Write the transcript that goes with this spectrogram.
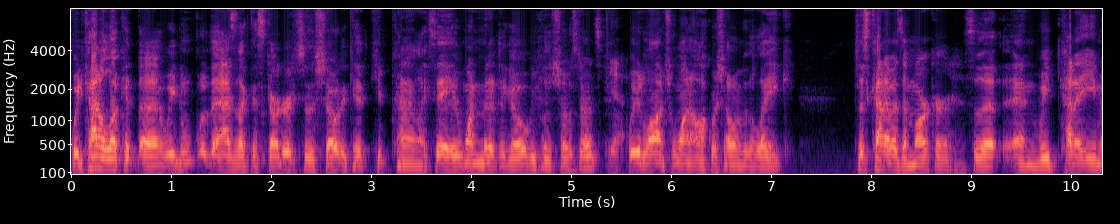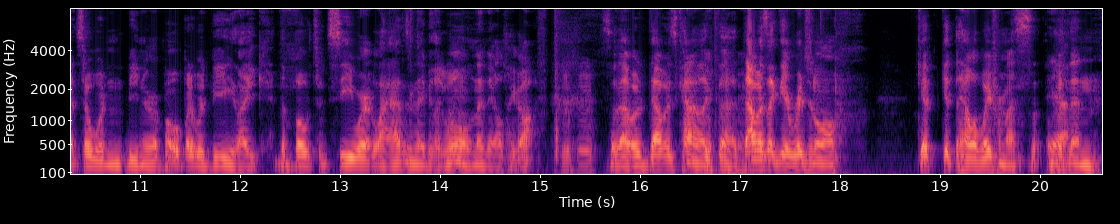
we'd kind of look at the we'd as like the starter to the show to get keep kind of like say hey, one minute to go before the show starts. Yeah. we would launch one aqua shell into the lake. Just kind of as a marker, so that, and we'd kind of aim it so it wouldn't be near a boat, but it would be like the boats would see where it lands, and they'd be like, "Oh," and then they all take off. Mhm. So that would that was kind of like the that was like the original get get the hell away from us. Yeah. But then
